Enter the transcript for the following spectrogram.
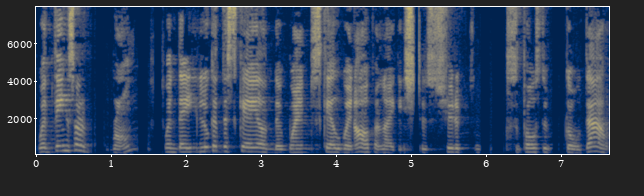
When things are wrong, when they look at the scale and the when scale went up and like it should have supposed to go down,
